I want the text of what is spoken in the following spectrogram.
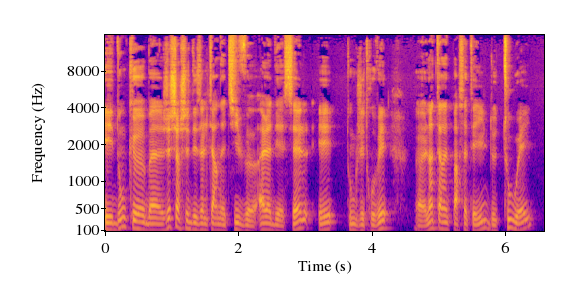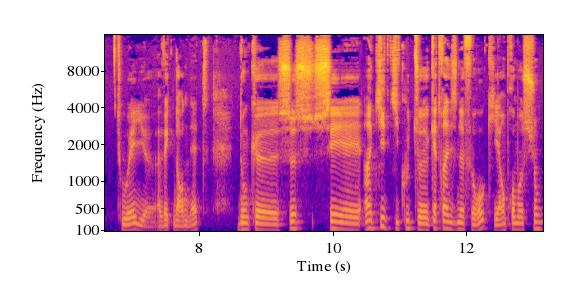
Et donc euh, bah, j'ai cherché des alternatives à la DSL et donc j'ai trouvé euh, l'internet par satellite de Two-Way, Two-Way euh, avec Nordnet. Donc c'est un kit qui coûte 99 euros, qui est en promotion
